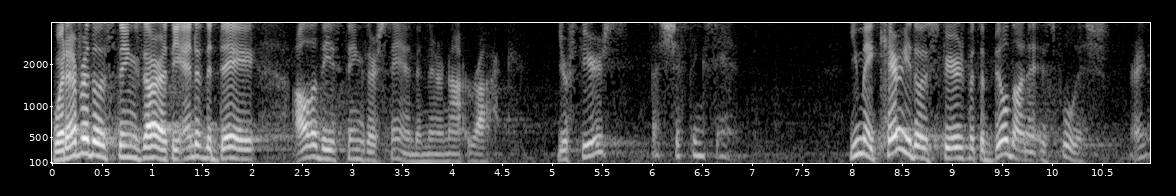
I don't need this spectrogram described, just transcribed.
Whatever those things are, at the end of the day, all of these things are sand and they're not rock. Your fears, that's shifting sand. You may carry those fears, but to build on it is foolish, right?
